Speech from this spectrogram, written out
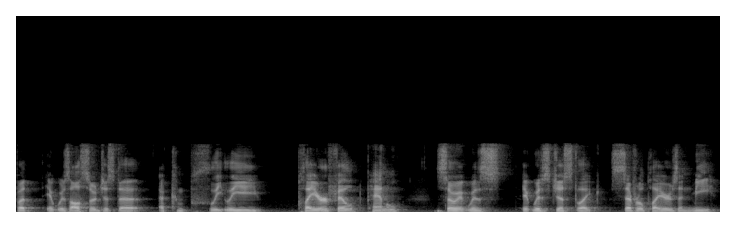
but it was also just a, a completely player filled panel. So it was it was just like several players and me.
